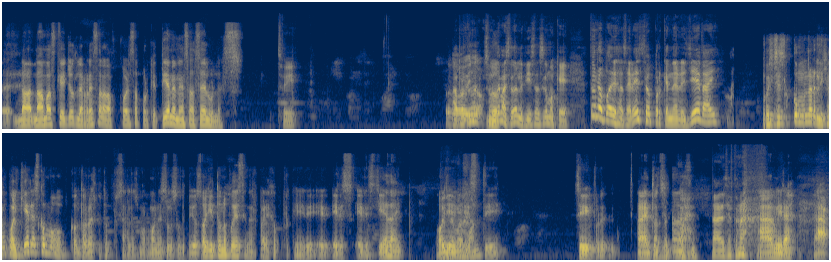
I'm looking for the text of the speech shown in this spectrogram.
eh, na- nada más que ellos le rezan a la fuerza porque tienen esas células. Sí. Aparte, no. son Lo- demasiado elitistas. Es como que tú no puedes hacer esto porque no eres Jedi. Pues es como una religión cualquiera, es como, con todo respeto, pues a los mormones o los judíos, oye, tú no puedes tener pareja porque ere- eres, eres Jedi. Oye, este... Sí, por- ah, entonces... Ah, ah, sí. Nada, es cierto, no. Ah, mira, ah,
